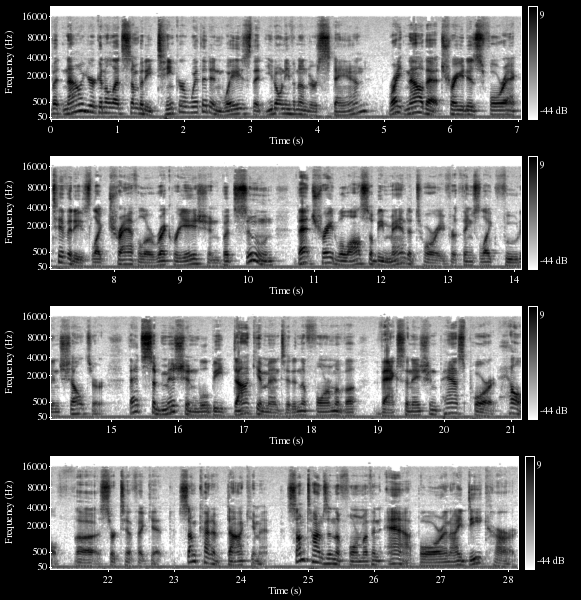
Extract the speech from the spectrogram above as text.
But now you're going to let somebody tinker with it in ways that you don't even understand? Right now, that trade is for activities like travel or recreation, but soon that trade will also be mandatory for things like food and shelter. That submission will be documented in the form of a vaccination passport, health uh, certificate, some kind of document, sometimes in the form of an app or an ID card.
